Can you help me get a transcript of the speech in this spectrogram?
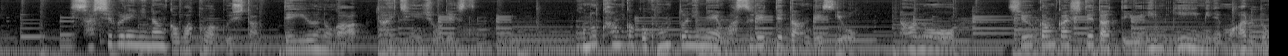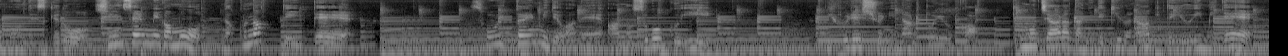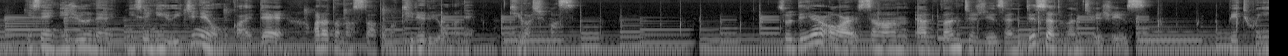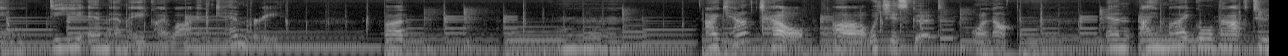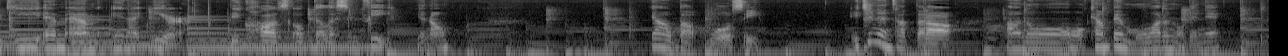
久しぶりになんかワクワクしたっていうのが第一印象ですこの感覚本当にね忘れてたんですよあの習慣化してたっていういい意味でもあると思うんですけど新鮮味がもうなくなっていてそういった意味ではねあのすごくいいリフレッシュになるというか気持ち新たにできるなっていう意味で2020年2021年を迎えて新たなスタートが切れるようなね気がします。So there are some advantages and disadvantages between DMMA 会話 and Cambry, but I can't tell uh, which is good or not. And I might go back to DMM in a year because of the lesson fee, you know? Yeah, but we'll see. 1年経ったら、あのー、キャンペーンも終わるのでね、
